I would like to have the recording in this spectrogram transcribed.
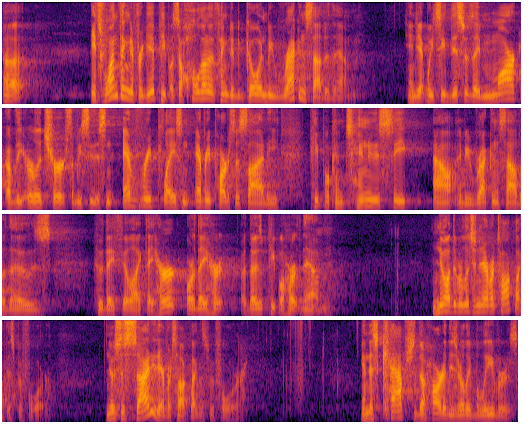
Uh, it's one thing to forgive people, it's a whole other thing to go and be reconciled to them. And yet, we see this was a mark of the early church that we see this in every place, in every part of society. People continue to seek out and be reconciled to those who they feel like they hurt or they hurt or those people hurt them. No other religion had ever talked like this before. No society had ever talked like this before. And this captured the heart of these early believers.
